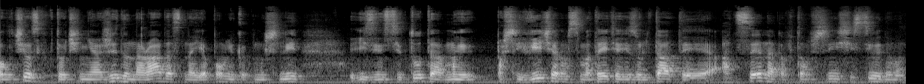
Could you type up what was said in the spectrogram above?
получилось как-то очень неожиданно, радостно. Я помню, как мы шли из института, мы пошли вечером смотреть результаты оценок, а потом шли счастливые, думаю,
